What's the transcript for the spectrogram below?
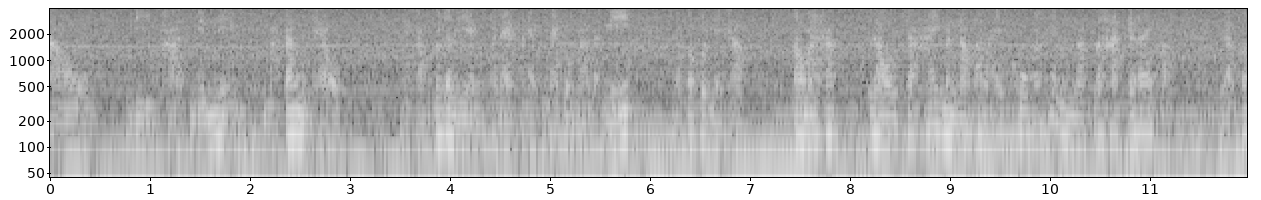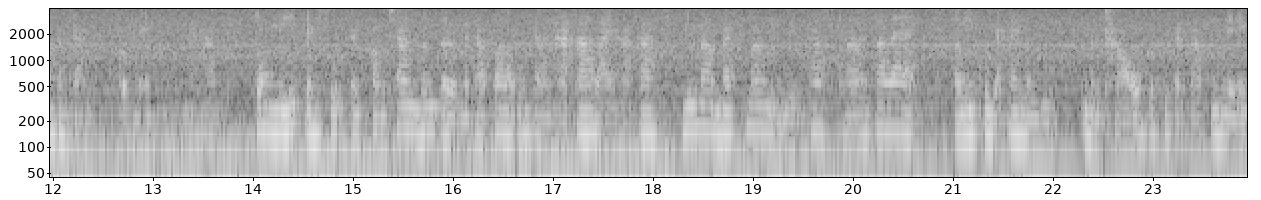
เอา department name มาตั้งเป็นแถวนะครับ ก็จะเรียงแผนกแผนกแผนกลงมาแบบนี้ แล้วก็กด next ครับ ต่อมาครับ เราจะให้มันนับอะไร ครูก็ให้มันนับรหัสก็ได้ครับ แล้วก็ทำการกด next นะครับ ตรงนี้เป็นสูตรเป็นฟังก์ชันเพิ่มเติมนะครับ ว่าเราต้องการหาค่าอะไร หาค่า minimum maximum หรือค่าสุดท้ายค่าแรก ตอนนี้ครูอยากให้มันมันเขาก็คือการนับนั่นเอง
